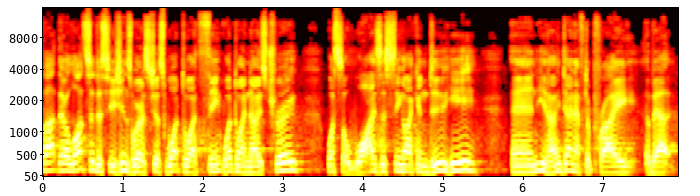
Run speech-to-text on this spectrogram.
But there are lots of decisions where it's just what do I think, what do I know is true, what's the wisest thing I can do here? And, you know, you don't have to pray about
